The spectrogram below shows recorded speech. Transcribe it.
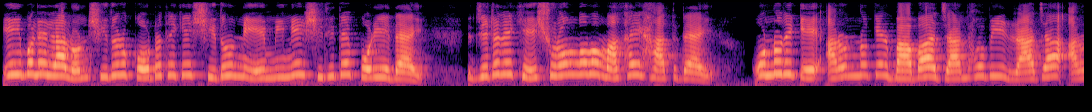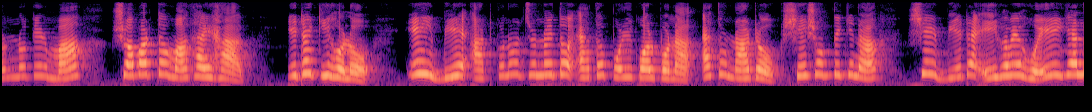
এই বলে লালন সিঁদুর কৌটো থেকে সিঁদুর নিয়ে মিনির সিঁথিতে পরিয়ে দেয়। যেটা দেখে সুরঙ্গমা মাথায় হাত দেয়। অন্যদিকে আরণ্যকের বাবা, জাহ্নবী, রাজা, আরণ্যকের মা সবার তো মাথায় হাত। এটা কি হলো? এই বিয়ে আটকানোর জন্যই তো এত পরিকল্পনা, এত নাটক, শেষ অবধি কিনা সেই বিয়েটা এইভাবে হয়েই গেল?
